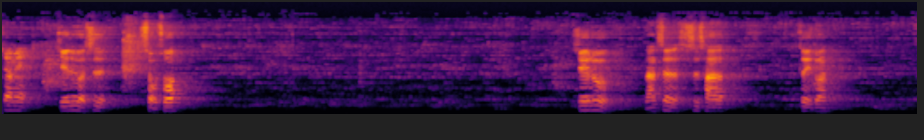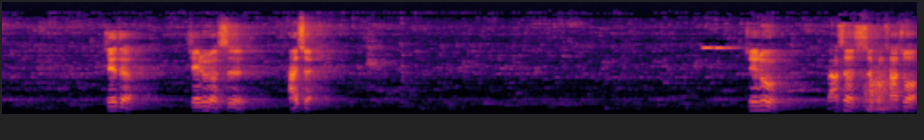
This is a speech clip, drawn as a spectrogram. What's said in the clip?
下面接入的是手搓，接入蓝色四叉这一端。接着接入的是排水，接入蓝色四孔插座，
